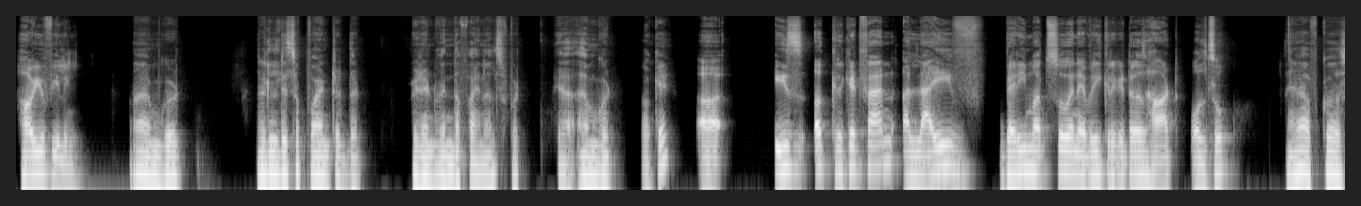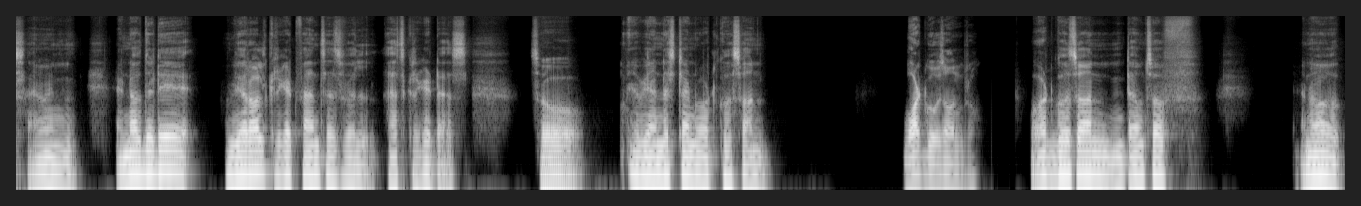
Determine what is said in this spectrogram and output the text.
How are you feeling? I'm good. A Little disappointed that we didn't win the finals, but yeah, I'm good. Okay. Uh, is a cricket fan alive very much so in every cricketer's heart also? Yeah, of course. I mean, end of the day, we are all cricket fans as well as cricketers. So yeah, we understand what goes on. What goes on, bro? What goes on in terms of, you know,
